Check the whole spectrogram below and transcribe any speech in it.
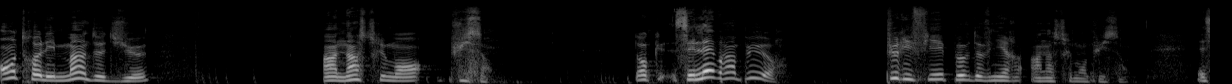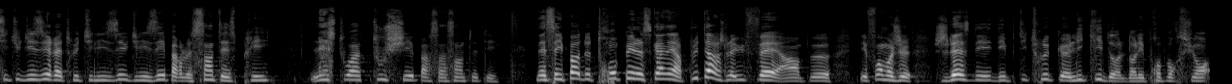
entre les mains de Dieu un instrument puissant. Donc ces lèvres impures, purifiées, peuvent devenir un instrument puissant. Et si tu désires être utilisé, utilisé par le Saint-Esprit, laisse-toi toucher par sa sainteté. N'essaye pas de tromper le scanner. Plus tard, je l'ai eu fait hein, un peu. Des fois, moi, je, laisse des, petits trucs euh, liquides dans, les proportions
